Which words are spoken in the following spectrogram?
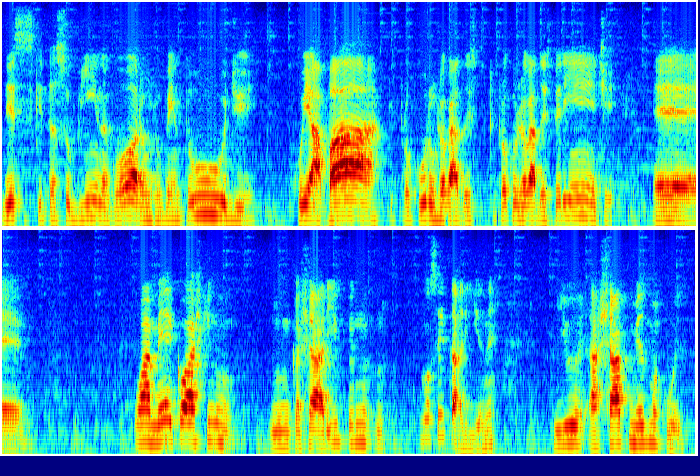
Desses que está subindo agora, um Juventude, Cuiabá, que procura um jogador, que procura um jogador experiente. É... O América eu acho que não, não encaixaria, porque não, não aceitaria, né? E a Chape, mesma coisa.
